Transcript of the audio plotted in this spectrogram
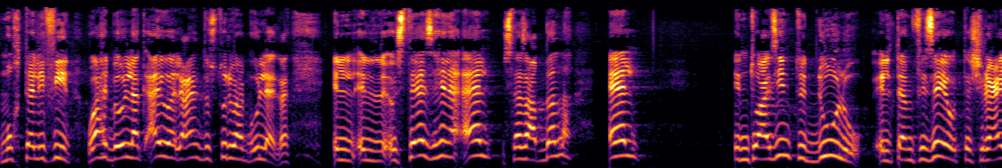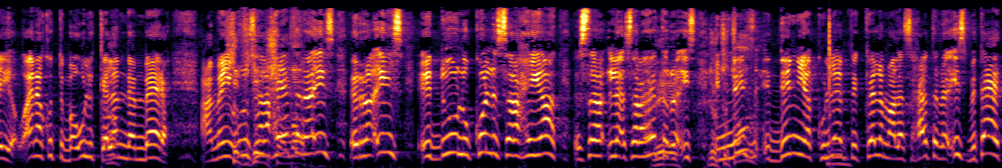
مختلفين. واحد بيقول لك أيوه الإعلان الدستوري واحد بيقول لا ال- الأستاذ هنا قال أستاذ عبد الله قال أنتوا عايزين تدوا له التنفيذية والتشريعية وأنا كنت بقول الكلام ده امبارح عمال يقولوا صلاحيات. الرئيس الرئيس ادوا له كل الصلاحيات الصرا- لا صلاحيات؟ الرئيس؟ الناس الدنيا كلها بتتكلم على صلاحيات الرئيس بتاعت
